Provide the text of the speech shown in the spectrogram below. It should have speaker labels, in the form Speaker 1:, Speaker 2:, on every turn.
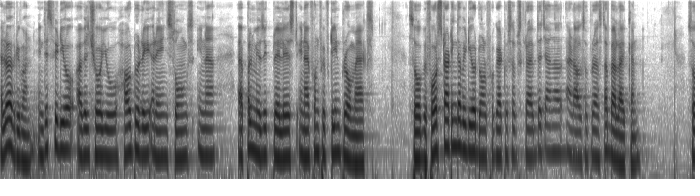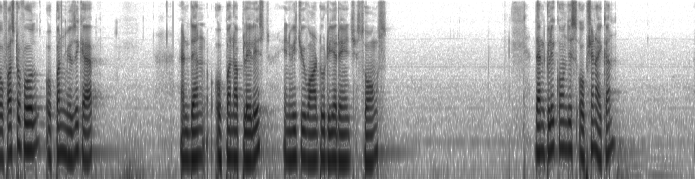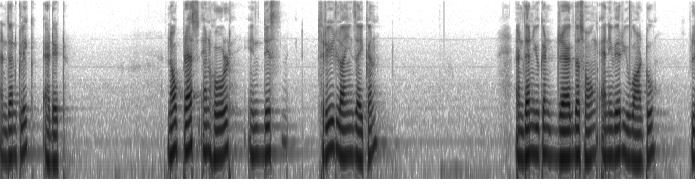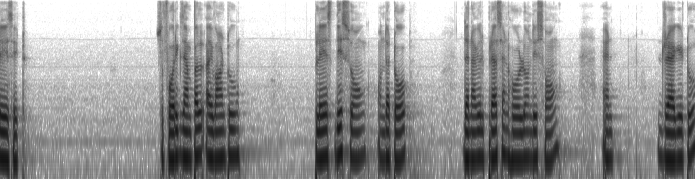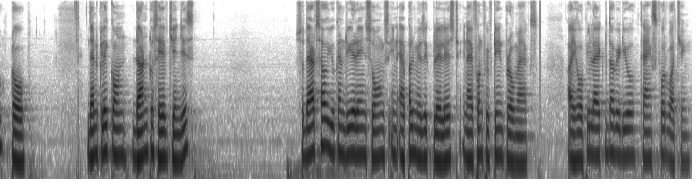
Speaker 1: Hello everyone, in this video I will show you how to rearrange songs in a Apple Music playlist in iPhone 15 Pro Max. So before starting the video don't forget to subscribe the channel and also press the bell icon. So first of all open music app and then open a playlist in which you want to rearrange songs. Then click on this option icon and then click edit now press and hold in this three lines icon. And then you can drag the song anywhere you want to place it. So for example I want to place this song on the top. Then I will press and hold on this song and drag it to top. Then click on done to save changes so that's how you can rearrange songs in Apple Music playlist in iPhone 15 Pro Max. I hope you liked the video. Thanks for watching.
